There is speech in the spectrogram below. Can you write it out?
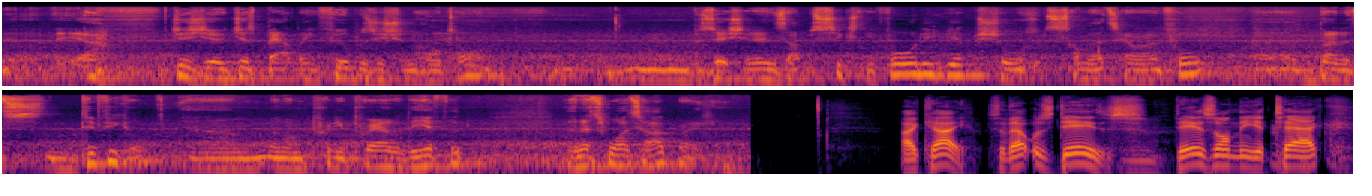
uh, just you just battling field position the whole time. Mm, Possession ends up 60 40. Yep, sure, some of that's our own fault, uh, but it's difficult, I'm pretty proud of the effort, and that's why it's heartbreaking. Okay, so that was Des. Mm. Des on the attack,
